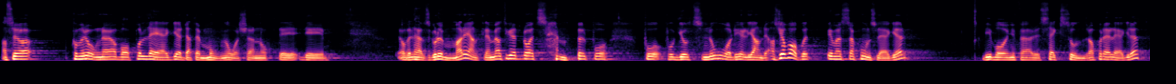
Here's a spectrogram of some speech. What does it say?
Alltså jag kommer ihåg när jag var på läger, detta är många år sedan, och det, det, jag vill helst glömma det egentligen, men jag tycker det är ett bra exempel på, på, på Guds nåd, helig ande. Alltså jag var på ett evangelisationsläger. Vi var ungefär 600 på det lägret.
